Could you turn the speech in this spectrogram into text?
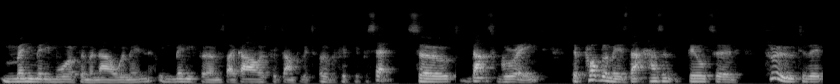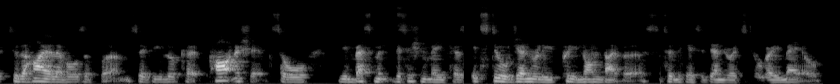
many, many more of them are now women. In many firms like ours, for example, it's over 50%. So that's great. The problem is that hasn't filtered through to the to the higher levels of firms. So if you look at partnerships or the investment decision makers, it's still generally pretty non-diverse. So in the case of gender, it's still very male.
